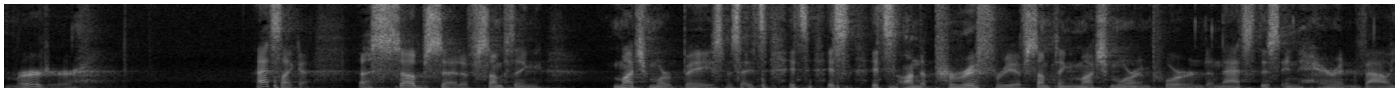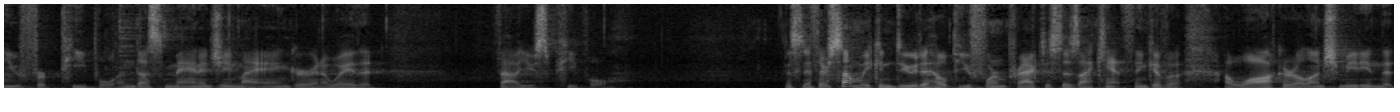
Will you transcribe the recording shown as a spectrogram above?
murder? That's like a, a subset of something much more base. It's, it's, it's, it's on the periphery of something much more important, and that's this inherent value for people, and thus managing my anger in a way that values people. Listen, if there's something we can do to help you form practices, I can't think of a, a walk or a lunch meeting that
